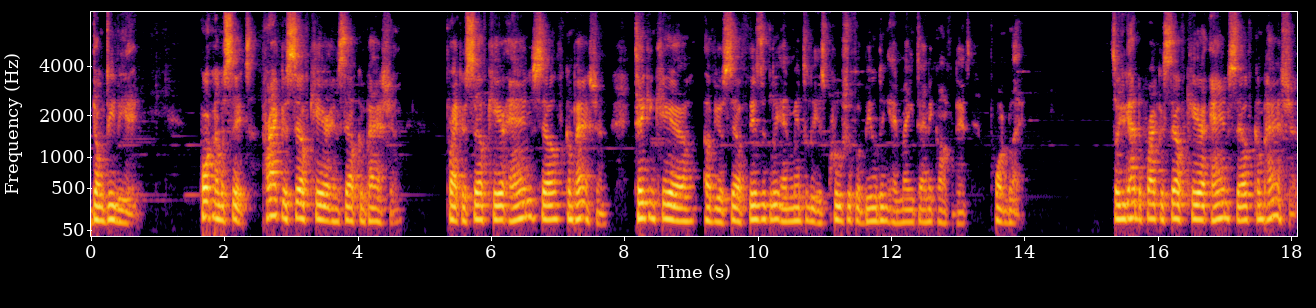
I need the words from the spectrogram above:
Don't deviate. Point number six, practice self-care and self-compassion. Practice self-care and self-compassion. Taking care of yourself physically and mentally is crucial for building and maintaining confidence. Point blank. So you got to practice self care and self compassion.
